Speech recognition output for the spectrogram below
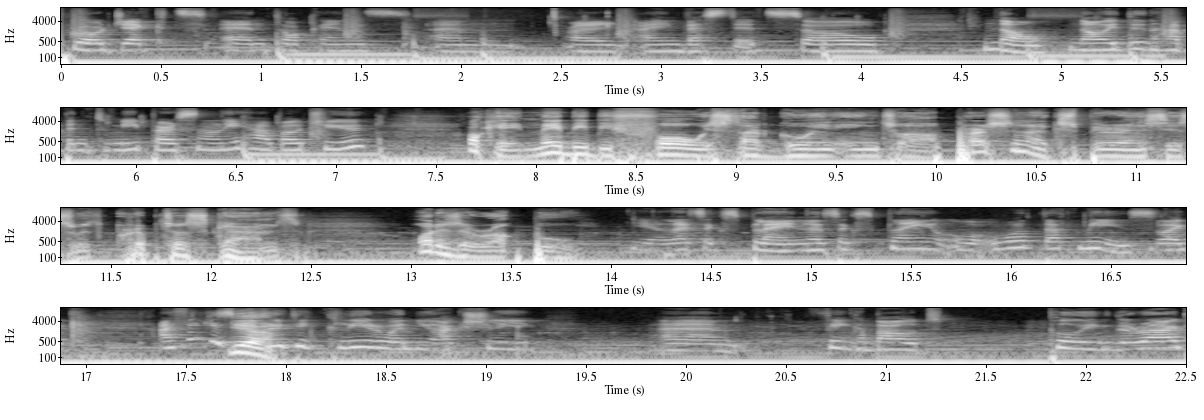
projects and tokens um, I, I invested. So, no, no, it didn't happen to me personally. How about you? Okay, maybe before we start going into our personal experiences with crypto scams, what is a rug pull? Yeah, let's explain. Let's explain wh- what that means. Like, I think it's Yeah. pretty clear when you actually um, think about pulling the rug.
